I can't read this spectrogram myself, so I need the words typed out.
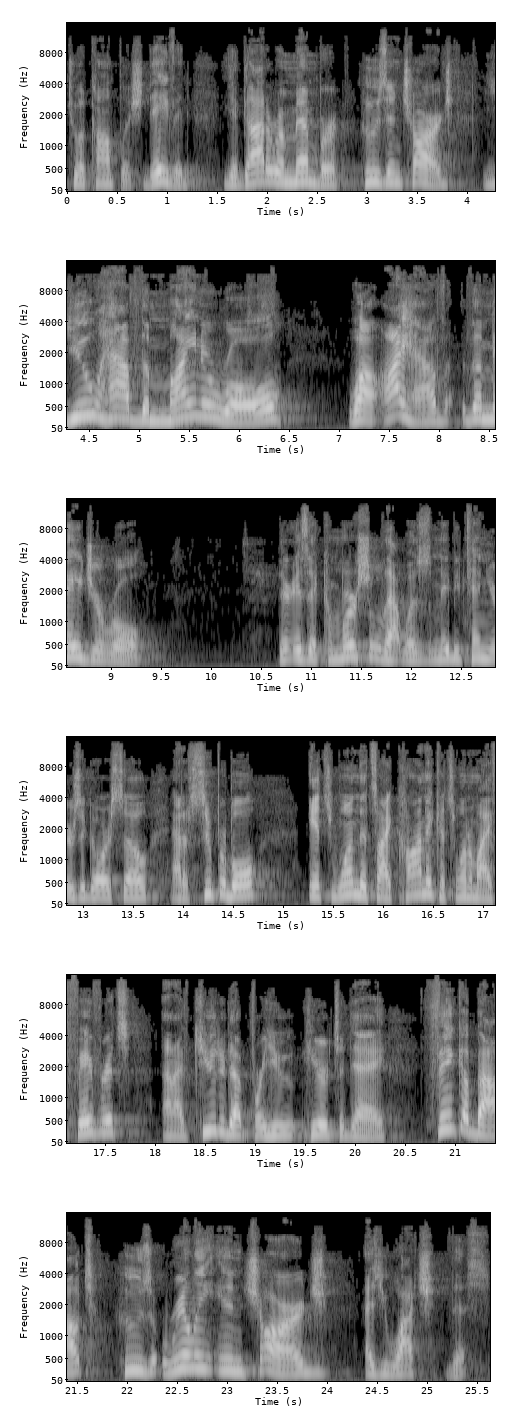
to accomplish. David, you got to remember who's in charge. You have the minor role while I have the major role. There is a commercial that was maybe 10 years ago or so at a Super Bowl. It's one that's iconic, it's one of my favorites, and I've queued it up for you here today. Think about who's really in charge as you watch this.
